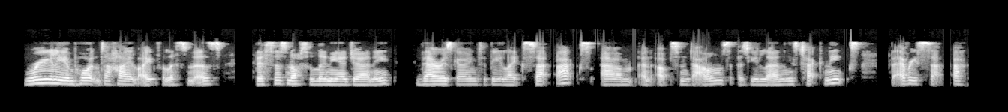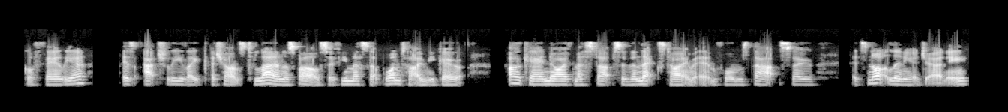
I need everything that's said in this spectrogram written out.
really important to highlight for listeners. This is not a linear journey. There is going to be like setbacks um, and ups and downs as you learn these techniques. But every setback or failure is actually like a chance to learn as well. So if you mess up one time, you go, okay, I know I've messed up. So the next time it informs that. So it's not a linear journey.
